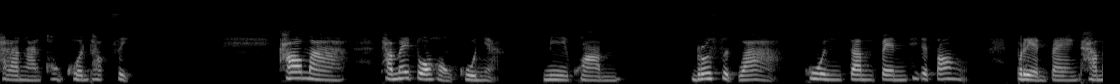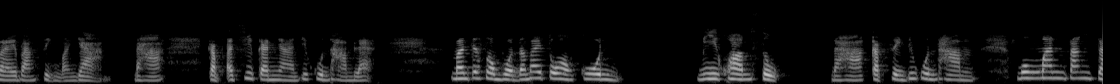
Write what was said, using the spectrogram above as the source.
พลังงานของคนท็อกซิกเข้ามา ทำให้ตัวของคุณเนี่ยมีความรู้สึกว่าคุณจำเป็นที่จะต้องเปลี่ยนแปลงทำอะไรบางสิ่งบางอย่างนะคะ กับอาชีพการงานที่คุณทำและ มันจะส่งผลทำให้ตัวของคุณมีความสุขนะคะ กับสิ่งที่คุณทำมุ่งมั่นตั้งใจ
